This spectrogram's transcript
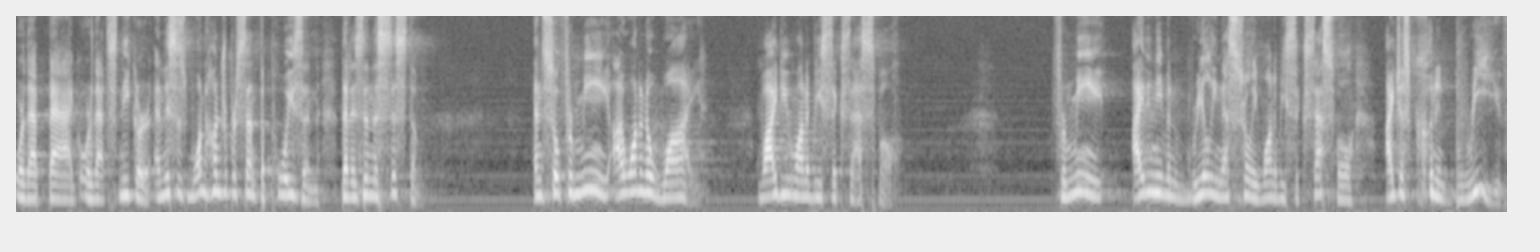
or that bag or that sneaker. And this is 100% the poison that is in the system. And so for me, I want to know why. Why do you want to be successful? For me, I didn't even really necessarily want to be successful. I just couldn't breathe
